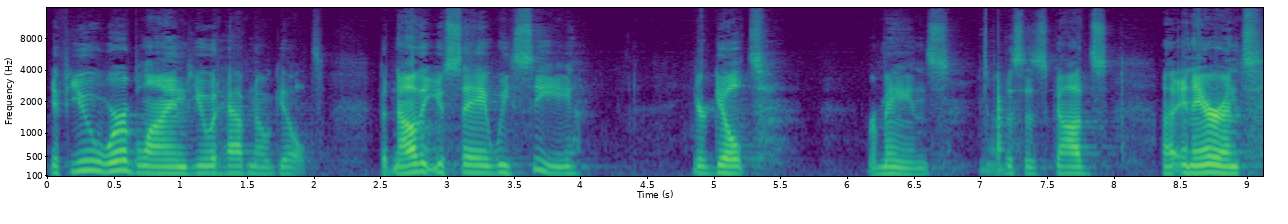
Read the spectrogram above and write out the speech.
If you were blind, you would have no guilt. But now that you say, We see, your guilt remains. Now, this is God's uh, inerrant,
